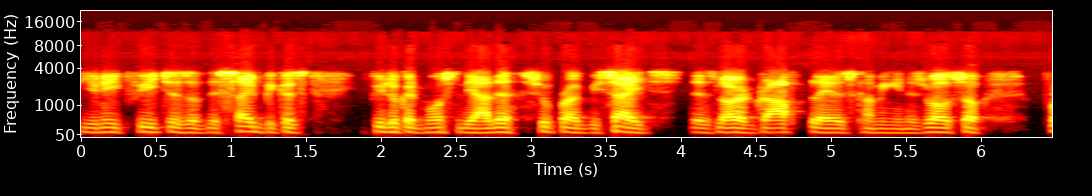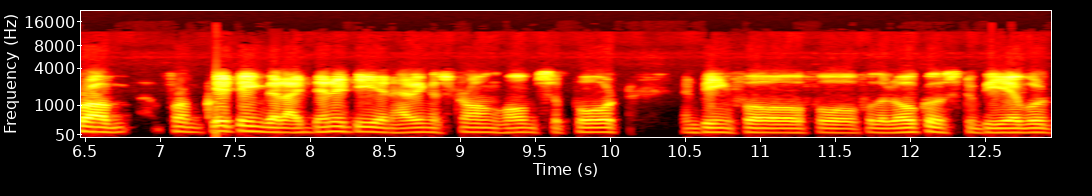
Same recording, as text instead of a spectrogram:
unique features of this site because if you look at most of the other Super Rugby sites, there's a lot of draft players coming in as well. So from from creating that identity and having a strong home support and being for for for the locals to be able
